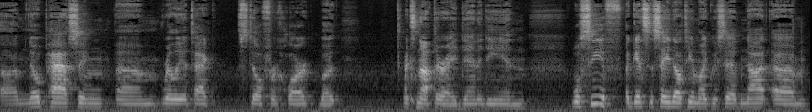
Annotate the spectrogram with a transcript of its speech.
Um, no passing, um, really attack still for Clark, but it's not their identity. And we'll see if against the Saydel team, like we said, not um,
